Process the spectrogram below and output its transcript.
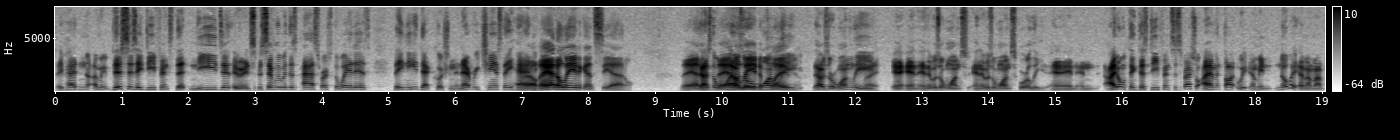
They've had no. I mean, this is a defense that needs it. Mean, specifically with this pass rush the way it is, they need that cushion. And every chance they had, well, they had a lead against Seattle. They had that a, was the they one, had that a lead to one play. lead. That was their one lead, Right. and, and and it was a one and it was a one score lead. And and I don't think this defense is special. I haven't thought we. I mean, nobody. I mean, I'm not,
